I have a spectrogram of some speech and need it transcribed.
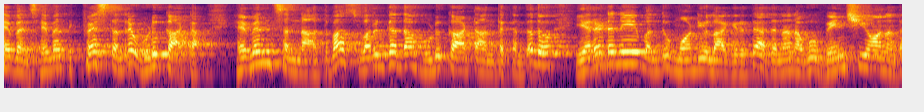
heavens heaven quest ಅಂದ್ರೆ ಹುಡುಕಾಟ. ಹೆವೆನ್ಸನ್ನು ಅಥವಾ ಸ್ವರ್ಗದ ಹುಡುಕಾಟ ಅಂತಕ್ಕಂಥದ್ದು ಎರಡನೇ ಒಂದು ಮಾಡ್ಯೂಲ್ ಆಗಿರುತ್ತೆ. ಅದನ್ನ ನಾವು ವೆನ್ಶಿಯಾನ್ ಅಂತ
